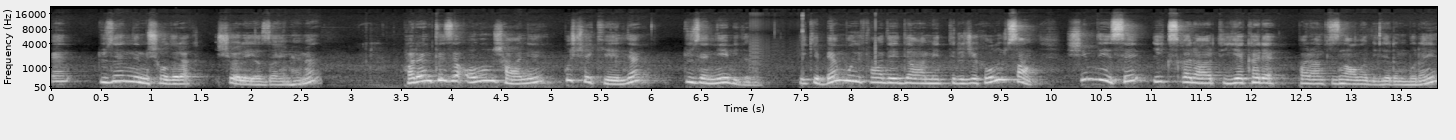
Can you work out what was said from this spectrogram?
Ben düzenlemiş olarak şöyle yazayım hemen. Paranteze alınmış hali bu şekilde düzenleyebilirim. Peki ben bu ifadeyi devam ettirecek olursam şimdi ise x kare artı y kare parantezine alabilirim burayı.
